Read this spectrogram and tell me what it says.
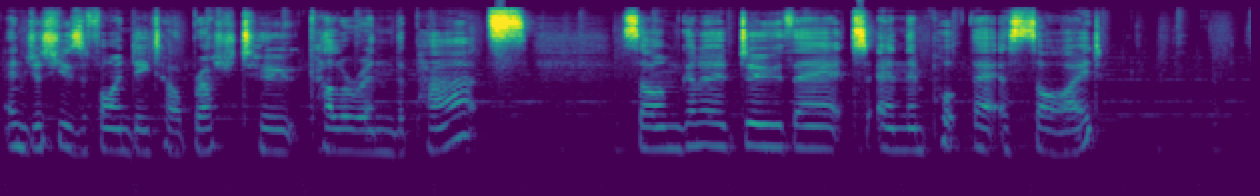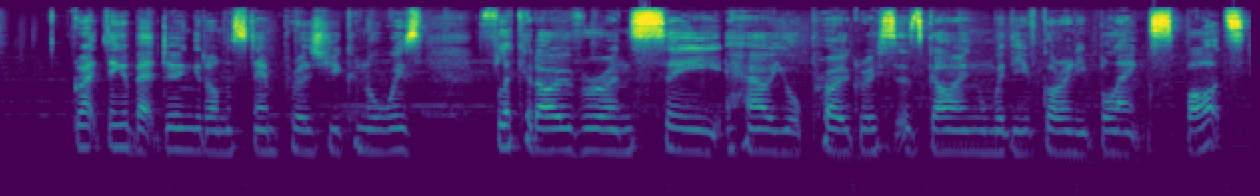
and just use a fine detail brush to colour in the parts. So I'm going to do that and then put that aside Great thing about doing it on a stamper is you can always flick it over and see how your progress is going and whether you've got any blank spots.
